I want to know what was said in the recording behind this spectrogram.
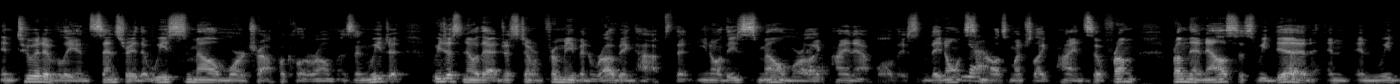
intuitively and sensory that we smell more tropical aromas, and we just we just know that just from, from even rubbing hops that you know these smell more like pineapple. They they don't Yeah. smell as much like pine. So from from the analysis we did, and and we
